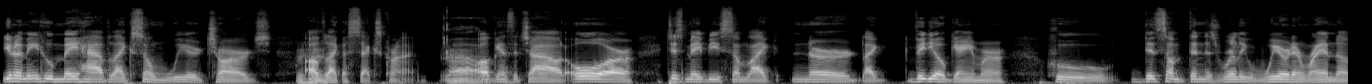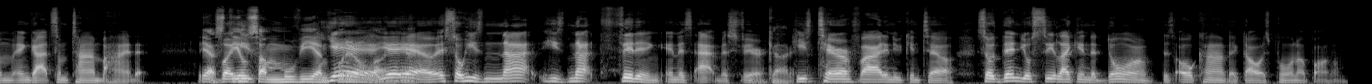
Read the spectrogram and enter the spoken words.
You know what I mean? Who may have like some weird charge of mm-hmm. like a sex crime Oh, against a child, or just maybe some like nerd, like video gamer who did something that's really weird and random and got some time behind it. Yeah, but steal some movie and yeah, put it online. yeah, yeah, So he's not he's not fitting in this atmosphere. Got it. He's terrified, and you can tell. So then you'll see, like in the dorm, this old convict always pulling up on him.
